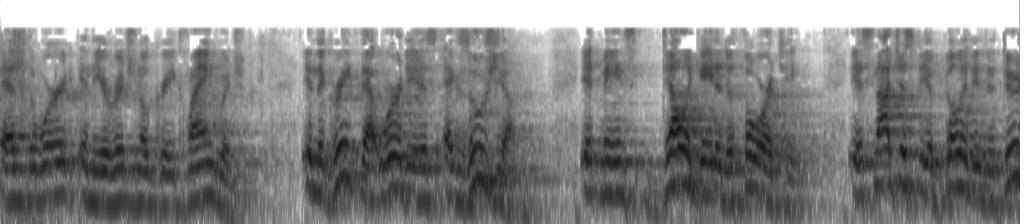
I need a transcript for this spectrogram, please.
as the word in the original Greek language. In the Greek, that word is exousia. It means delegated authority. It's not just the ability to do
